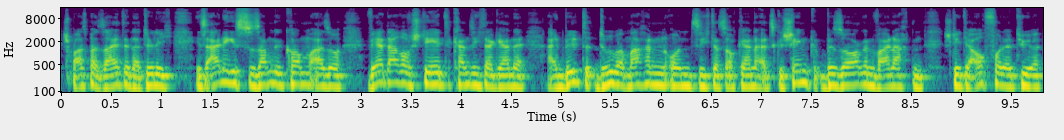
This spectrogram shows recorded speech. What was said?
Spaß beiseite, natürlich ist einiges zusammengekommen. Also wer darauf steht, kann sich da gerne ein Bild drüber machen und sich das auch gerne als Geschenk besorgen. Weihnachten steht ja auch vor der Tür.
